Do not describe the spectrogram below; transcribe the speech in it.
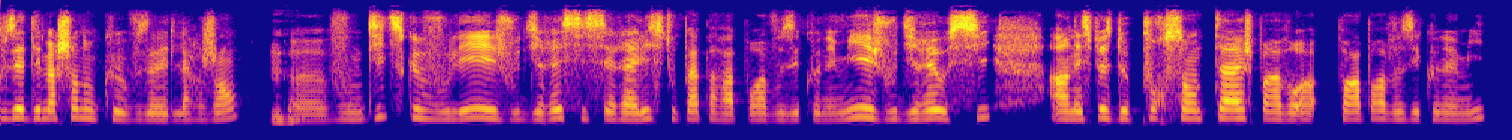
vous êtes des marchands, donc euh, vous avez de l'argent. Mhm. Euh, vous me dites ce que vous voulez et je vous dirai si c'est réaliste ou pas par rapport à vos économies. Et je vous dirai aussi un espèce de pourcentage par, rapport- par rapport à vos économies.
